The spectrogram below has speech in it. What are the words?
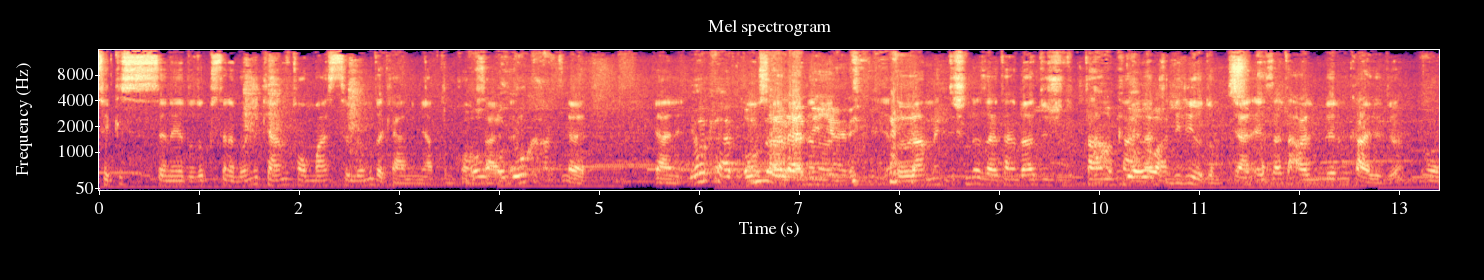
8 sene ya da 9 sene boyunca kendi Tom Meister'lığımı da kendim yaptım O, konserde. o yok artık. Evet. Yani Yok abi. Onu da öğrendin yani. öğrenmek dışında zaten radyoculuktan kaynaklı biliyordum. Yani Süper. zaten albümlerimi kaydediyorum. Doğru.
